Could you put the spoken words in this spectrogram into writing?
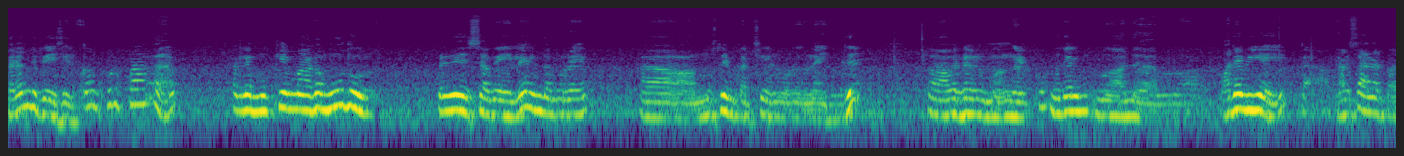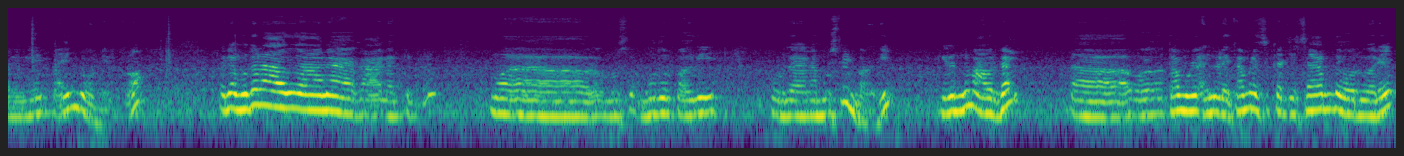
கலந்து பேசியிருக்கோம். குறிப்பாக அதில் முக்கியமாக மூதூர் பிரதேச சபையில் இந்த முறை முஸ்லீம் கட்சிகளோடு இணைந்து அவர்கள் எங்களுக்கு முதல் அந்த பதவியை த- பதவியை பயந்து கொண்டிருக்கிறோம். இதில் முதலாவதான காலத்துக்கு முதல் பகுதி கூடுதலான முஸ்லீம் பகுதி இருந்தும் அவர்கள் தமிழ் எங்களுடைய தமிழரசு கட்சி சார்ந்த ஒருவரை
